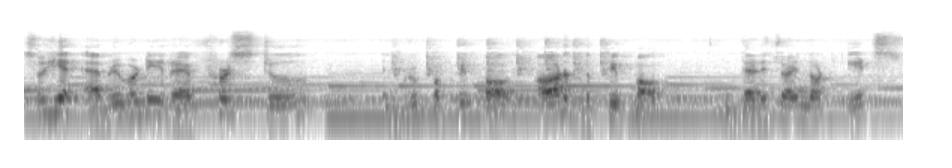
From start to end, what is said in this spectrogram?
So here everybody refers to a group of people or the people. That is why not its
